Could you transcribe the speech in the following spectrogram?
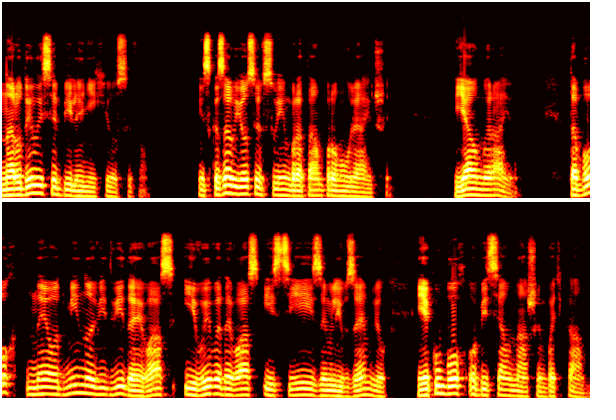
народилися біля ніг Йосифа. І сказав Йосиф своїм братам, промовляючи: Я вмираю, та Бог неодмінно відвідає вас і виведе вас із цієї землі в землю, яку Бог обіцяв нашим батькам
